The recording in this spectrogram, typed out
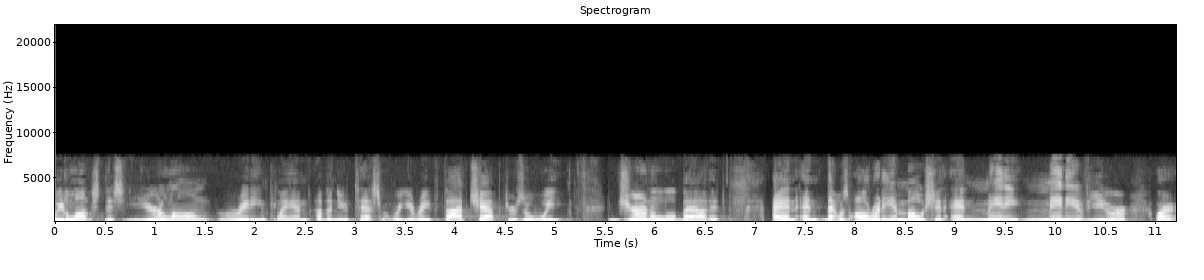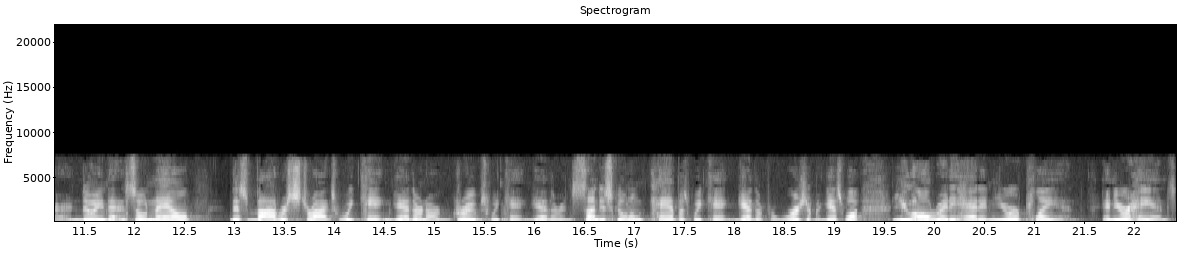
we launched this year long reading plan of the New Testament where you read five chapters a week, journal about it. And, and that was already in motion, and many, many of you are, are doing that. And so now this virus strikes. We can't gather in our groups. We can't gather in Sunday school on campus. We can't gather for worship. But guess what? You already had in your plan, in your hands,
